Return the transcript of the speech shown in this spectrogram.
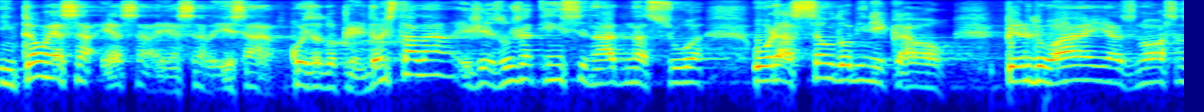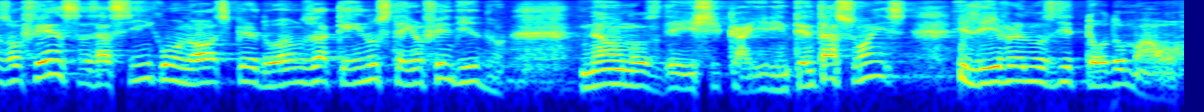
Então essa, essa, essa, essa coisa do perdão está lá. Jesus já tinha ensinado na sua oração dominical: perdoai as nossas ofensas, assim como nós perdoamos a quem nos tem ofendido. Não nos deixe cair em tentações e livra-nos de todo mal.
